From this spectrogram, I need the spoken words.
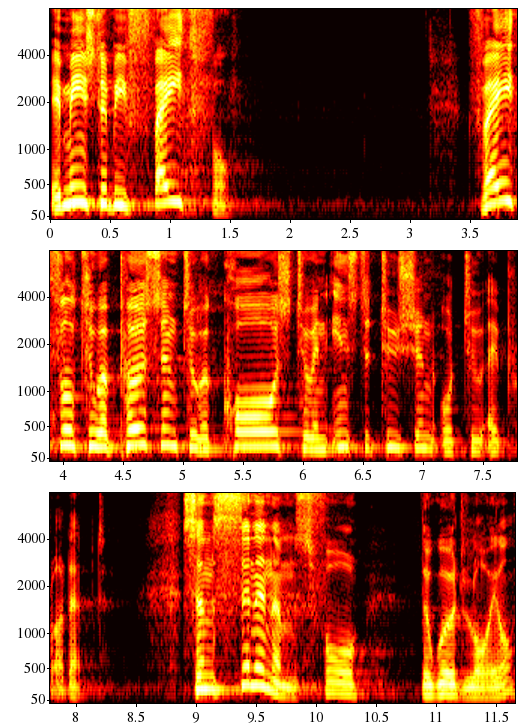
It means to be faithful faithful to a person, to a cause, to an institution, or to a product. Some synonyms for the word loyal,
